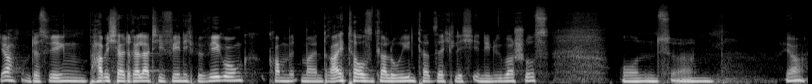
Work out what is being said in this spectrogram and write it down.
ja, und deswegen habe ich halt relativ wenig Bewegung, komme mit meinen 3000 Kalorien tatsächlich in den Überschuss. Und ähm, ja,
